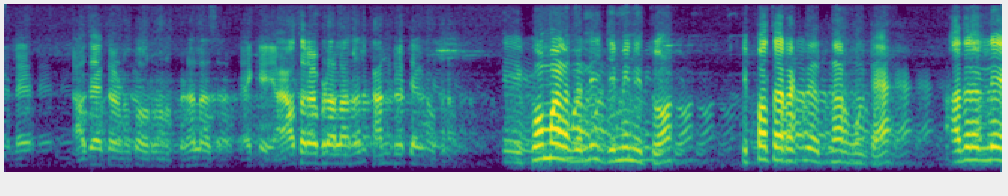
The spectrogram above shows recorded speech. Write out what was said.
ಮೇಲೆ. ಯಾವುದೇ ಕಾರಣಕ್ಕೂ ಅವ್ರನ್ನ ಬಿಡಲ್ಲ ಸರ್. ಯಾಕೆ ಯಾವ ತರ ಬಿಡಲ್ಲ ಅಂದ್ರೆ ಕಾನೂನು ರೀತಿಯಾಗಿ ನಾವು ಬಿಡಲ್ಲ. ಈ ಗೋಮಾಳದಲ್ಲಿ ಜಮೀನಿತ್ತು. ಇಪ್ಪತ್ತಾರು ಎಕರೆ ಹದಿನಾರು ಗುಂಟೆ. ಅದರಲ್ಲಿ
